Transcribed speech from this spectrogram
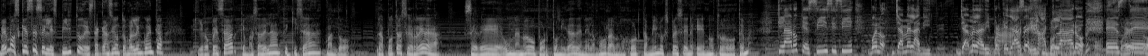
Vemos que este es el espíritu de esta canción, tomarlo en cuenta. Quiero pensar que más adelante, quizá cuando la potra Herrera se dé una nueva oportunidad en el amor, a lo mejor también lo exprese en, en otro tema. Claro que sí, sí, sí. Bueno, ya me la di. Ya me la di porque Ah, ya que se. Ah, claro. Este,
